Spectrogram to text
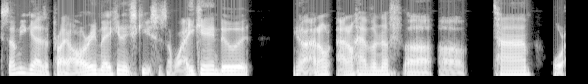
some of you guys are probably already making excuses on why you can't do it. You know, I don't, I don't have enough uh, uh, time, or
